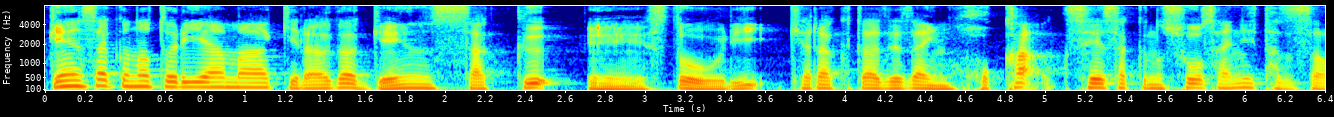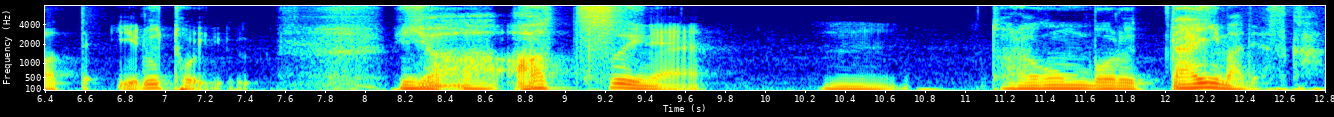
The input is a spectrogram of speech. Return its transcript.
原作の鳥山明が原作、えー、ストーリー、キャラクターデザイン他、制作の詳細に携わっているという。いやー、熱いね。うん。ドラゴンボールダイマですか。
